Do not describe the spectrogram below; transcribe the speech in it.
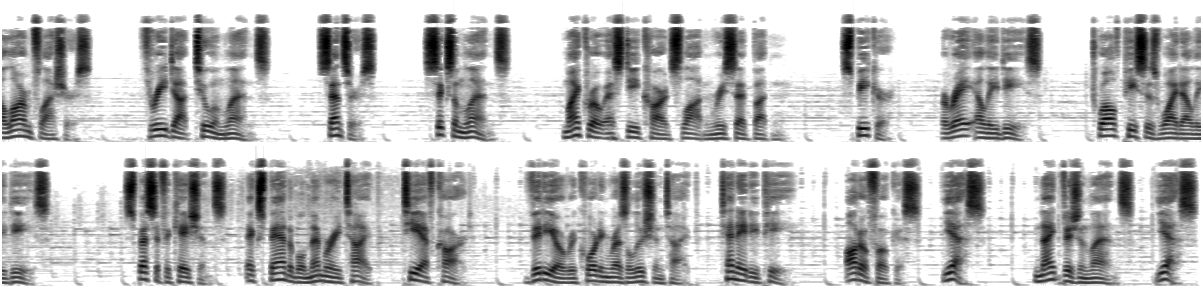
Alarm flashers. 3.2mm lens. Sensors. 6mm lens. Micro SD card slot and reset button. Speaker. Array LEDs. 12 pieces white LEDs. Specifications Expandable memory type, TF card. Video recording resolution type, 1080p. Autofocus, yes. Night vision lens, yes.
